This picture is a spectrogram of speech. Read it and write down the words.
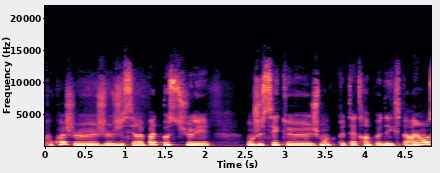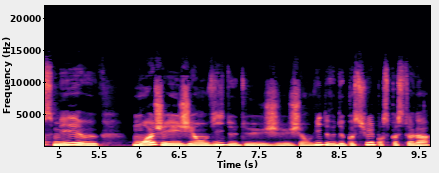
pourquoi je j'essaierais pas de postuler? Bon, je sais que je manque peut-être un peu d'expérience, mais moi j'ai envie de, de envie de, postuler pour ce poste-là.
